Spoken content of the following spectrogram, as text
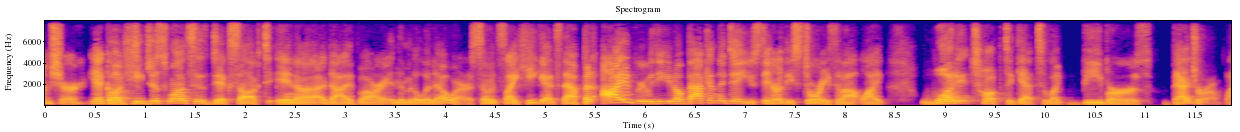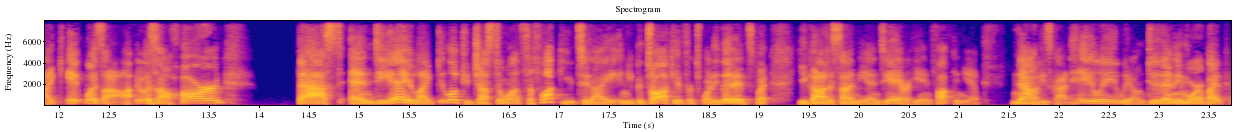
I'm sure. Yeah, go Look, ahead. he just wants his dick sucked in a, a dive bar in the middle of nowhere. So it's like he gets that. But I agree with you. You know, back in the day, you used to hear these stories about like what it took to get to like Bieber's bedroom. Like it was a it was a hard, fast NDA. Like, look, Justin wants to fuck you tonight, and you've been talking for 20 minutes, but you got to sign the NDA or he ain't fucking you. Now he's got Hailey. We don't do that anymore. But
